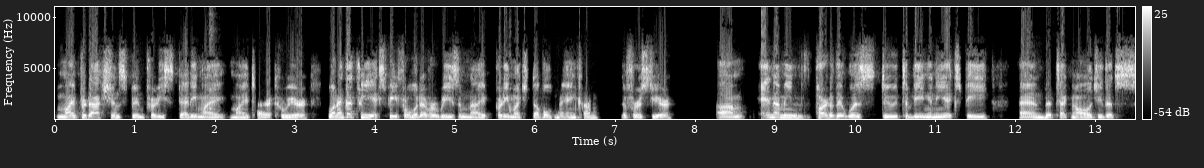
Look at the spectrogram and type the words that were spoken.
my production's been pretty steady my my entire career. When I got to EXP, for whatever reason, I pretty much doubled my income the first year. Um, and I mean, part of it was due to being an EXP and the technology that's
